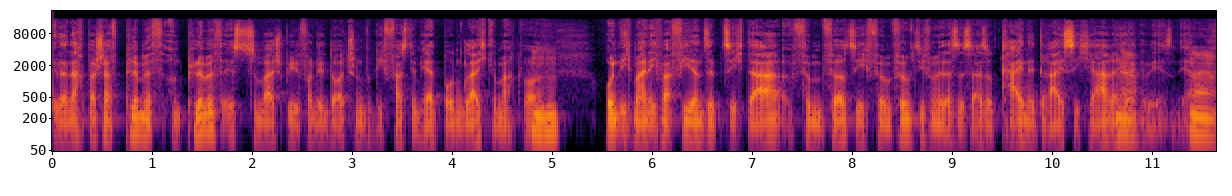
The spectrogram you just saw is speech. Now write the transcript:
in der Nachbarschaft Plymouth und Plymouth ist zum Beispiel von den Deutschen wirklich fast im Erdboden gleich gemacht worden. Mhm. Und ich meine, ich war 74 da, 45, 55, 55, das ist also keine 30 Jahre her gewesen. Ja.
